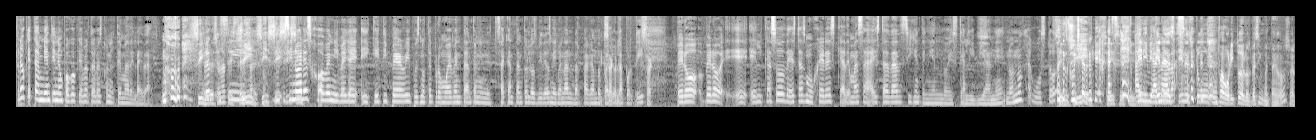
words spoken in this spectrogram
creo que también tiene un poco que ver otra vez con el tema de la edad. Sí, Creo es una sí. tristeza Sí, sí, sí, si no eres joven y bella y, y Katy Perry, pues no te promueven tanto ni te sacan tanto los videos ni van a andar pagando Exacto, payola por ti. Exacto. Pero, pero eh, el caso de estas mujeres que además a esta edad siguen teniendo este aliviane, no, no da gusto Sí, escuchar sí, viejas sí, sí, sí. ¿Tienes, alivianadas. ¿Tienes tú un favorito de los B52? El, el-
